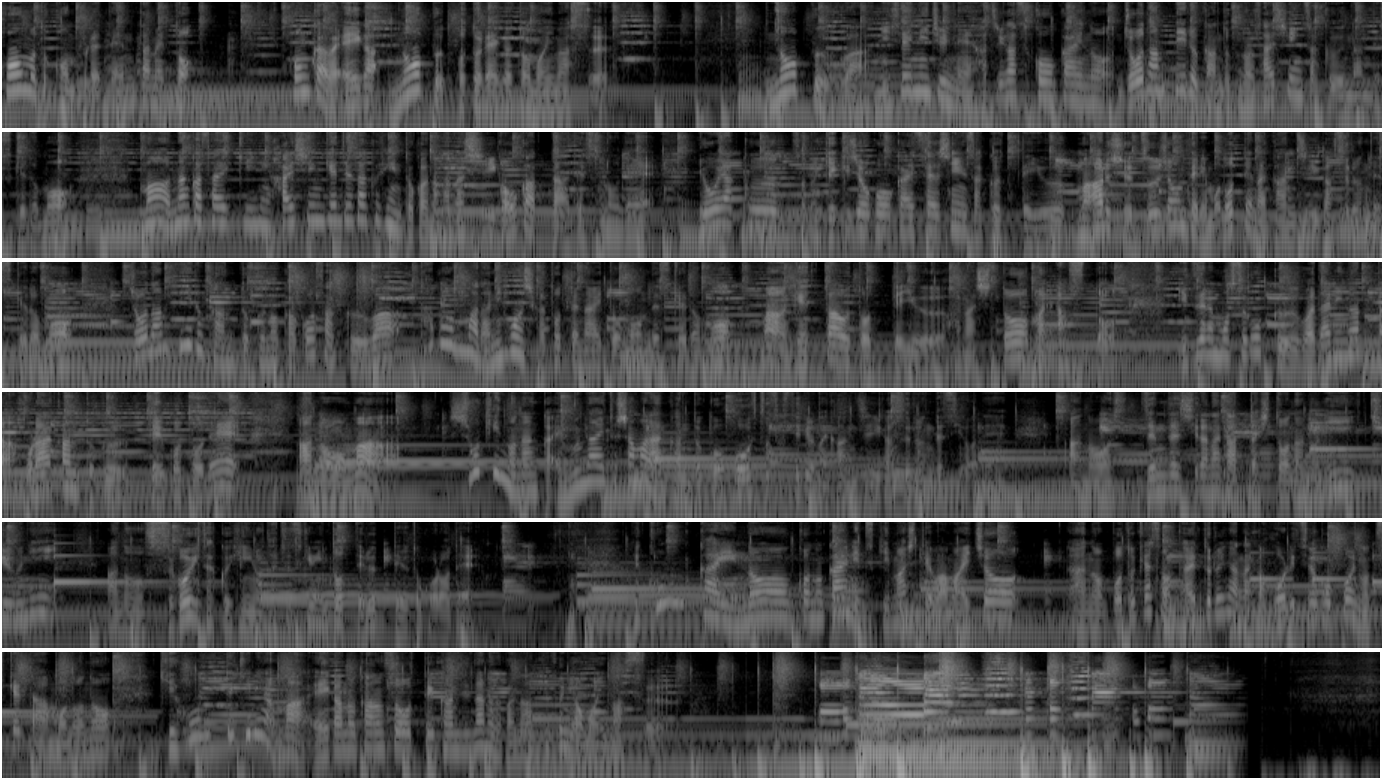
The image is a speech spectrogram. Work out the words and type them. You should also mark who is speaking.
Speaker 1: ホームとコンプレとエンタメと。今回は映画ノープを取り上げようと思います。ノープは2022年8月公開のジョーダン・ピール監督の最新作なんですけどもまあなんか最近配信限定作品とかの話が多かったですのでようやくその劇場公開最新作っていう、まあ、ある種通常運転に戻ったな感じがするんですけどもジョーダン・ピール監督の過去作は多分まだ2本しか撮ってないと思うんですけどもまあゲットアウトっていう話と、まあ、アストいずれもすごく話題になったホラー監督っていうことであのまあ初期のなんか M. ナイト・シャマラン監督を放出させるような感じがするんですよね。あの全然知らなかった人なのに急にあのすごい作品を立て付けに撮ってるっていうところでで今回のこの回につきましては、まあ、一応あのポッドキャストのタイトルにはなんか法律用語っぽいのをつけたものの基本的にはまあ映画の感想っていう感じになるのかなというふうに思います。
